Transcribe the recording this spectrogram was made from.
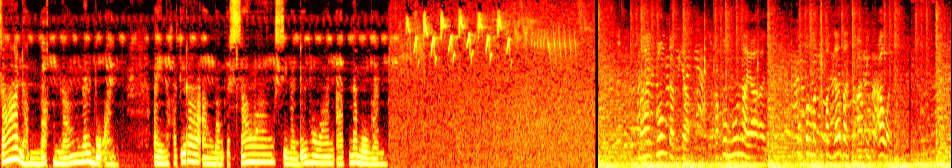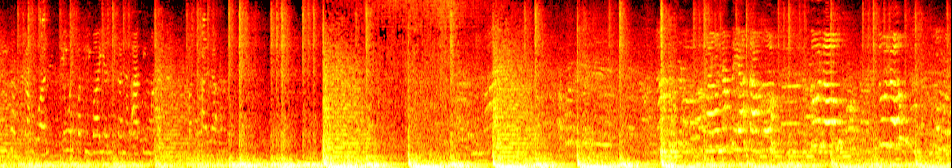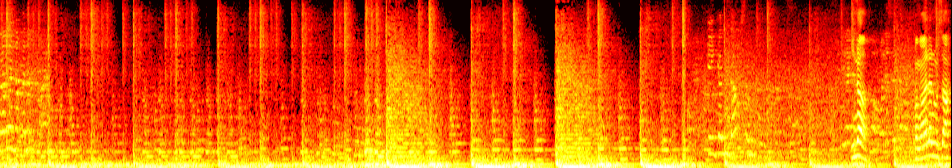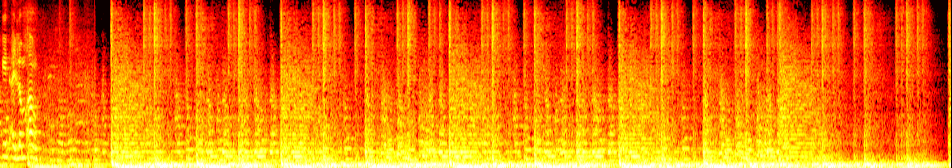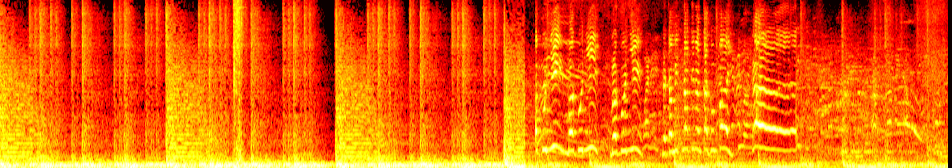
Sa lambak ng nalbuan ay nakatira ang mag-asawang sina Don Juan at Namungan. Mahal kong kabiyak, ako muna hayaan upang makipaglaban sa ating kaaway. Ina, pangalan mo sa akin ay Lamang. Magunyi! Nakamit natin ang tagumpay! Ah!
